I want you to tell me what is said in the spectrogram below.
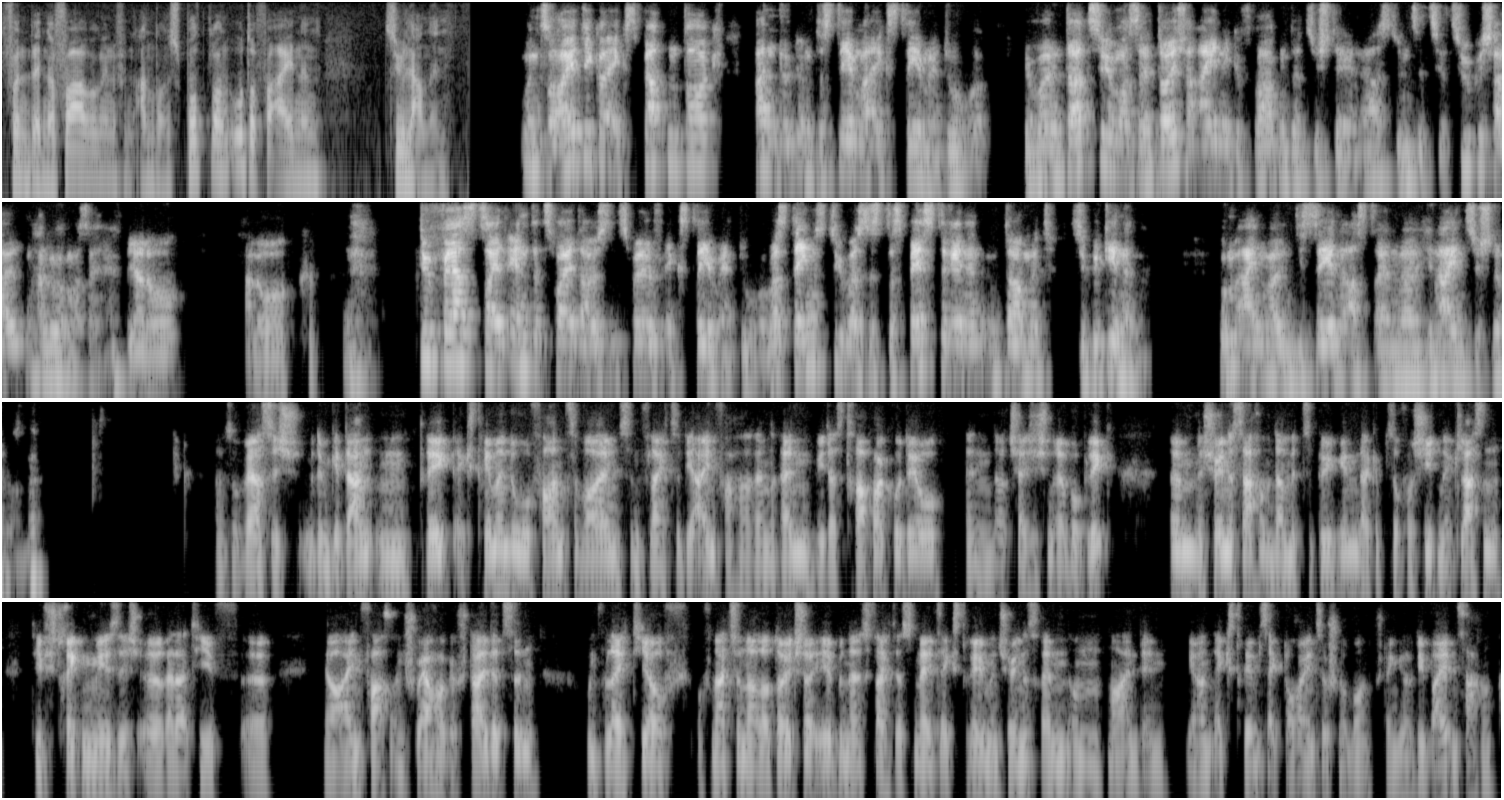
von den Erfahrungen von anderen Sportlern oder Vereinen zu lernen. Unser heutiger Expertentag handelt um das Thema Extremenduro. Wir wollen dazu Marcel Deutscher einige Fragen dazu stellen. Er ist uns jetzt hier zugeschaltet. Hallo Marcel. Ja, hallo. Hallo. Du fährst seit Ende 2012 Extrem Enduro. Was denkst du, was ist das beste Rennen, um damit zu beginnen? Um einmal in die Szene erst einmal hineinzuschnuppern. Ne? Also wer sich mit dem Gedanken trägt, Extrem Enduro fahren zu wollen, sind vielleicht so die einfacheren Rennen wie das Trapak Rodeo in der Tschechischen Republik. Ähm, eine schöne Sache, um damit zu beginnen. Da gibt es so verschiedene Klassen, die streckenmäßig äh, relativ äh, ja, einfach und schwerer gestaltet sind. Und vielleicht hier auf, auf nationaler deutscher Ebene ist vielleicht das Melz Extrem ein schönes Rennen, um mal in den ja, in Extremsektor reinzuschnuppern. Ich denke, die beiden Sachen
